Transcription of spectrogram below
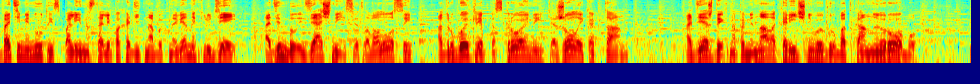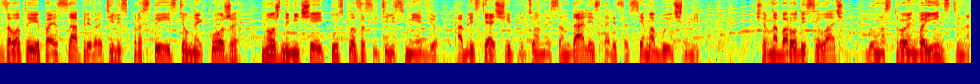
В эти минуты исполины стали походить на обыкновенных людей. Один был изящный и светловолосый, а другой крепко скроенный, тяжелый, как танк. Одежда их напоминала коричневую груботканную робу. Золотые пояса превратились в простые из темной кожи, ножны мечей тускло засветились медью, а блестящие плетеные сандалии стали совсем обычными. Чернобородый силач был настроен воинственно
